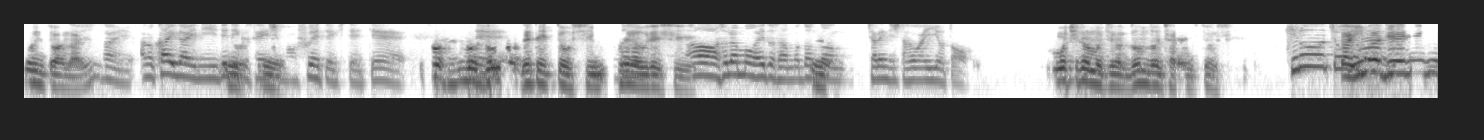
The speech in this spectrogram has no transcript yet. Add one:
ポイントはない。はい、あの海外に出ていく選手も増えてきていて、そうですもうどんどん出ていってほしい。これが嬉しい。ああ、それはもうエイトさんもどんどんチャレンジした方がいいよと。もちろんもちろん、どんどんチャレンジしてほしい。昨日ちょうど今、J リーグ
